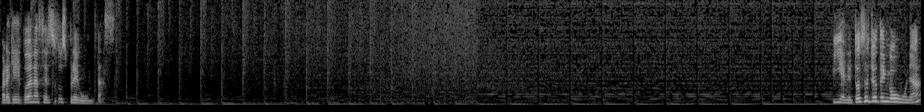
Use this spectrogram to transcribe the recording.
para que puedan hacer sus preguntas. Bien, entonces yo tengo una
